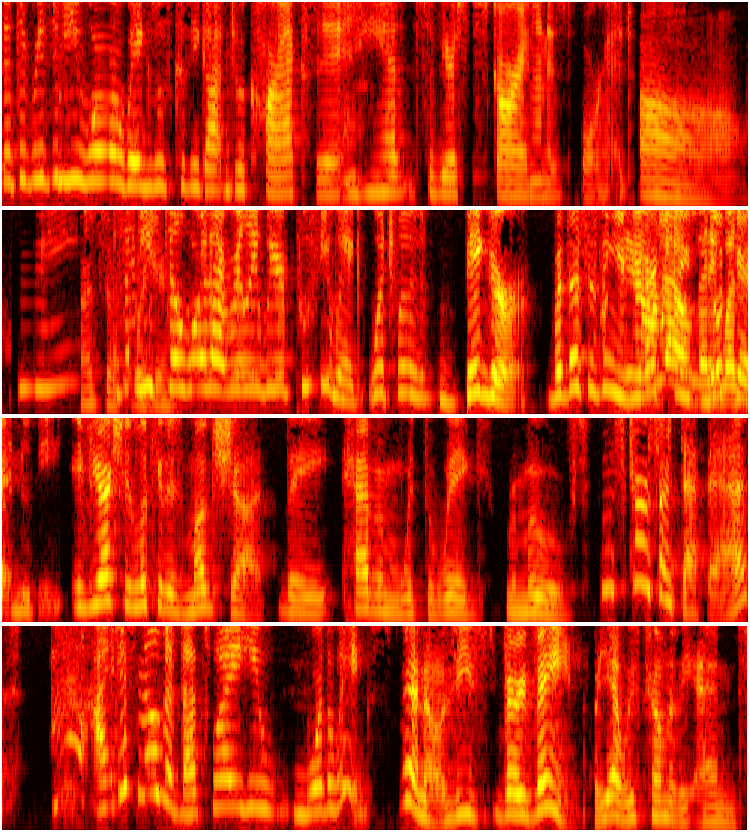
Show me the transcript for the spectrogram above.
that the reason he wore wigs was because he got into a car accident and he had severe scarring on his forehead. Oh. Right. That's But then he still wore that really weird poofy wig, which was bigger But that's the thing. If you actually look at if you actually look at his mugshot, they have him with the wig removed. And the scars aren't that bad. I, know, I just know that that's why he wore the wigs. Yeah, no, he's very vain. But yeah, we've come to the end.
